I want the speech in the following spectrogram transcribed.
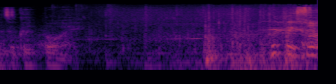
That's a good boy. Quickly, Sora!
